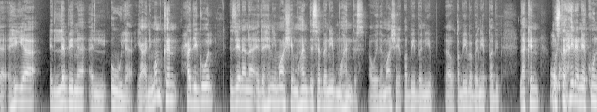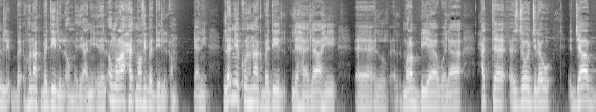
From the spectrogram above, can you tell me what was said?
آه هي اللبنة الأولى. يعني ممكن حد يقول زين أنا إذا هني ماشي مهندسة بنيب مهندس أو إذا ماشي طبيب بنيب أو طبيبة بنيب طبيب. لكن مستحيل أن يكون هناك بديل للأم. إذا يعني إذا الأم راحت ما في بديل للأم. يعني لن يكون هناك بديل لها لا هي آه، المربية ولا حتى الزوج لو جاب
